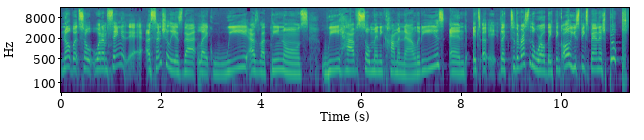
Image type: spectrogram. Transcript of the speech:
no, but so what I'm saying essentially is that like we as Latinos, we have so many commonalities, and it's uh, it- like to the rest of the world, they think, oh, you speak Spanish, boop,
